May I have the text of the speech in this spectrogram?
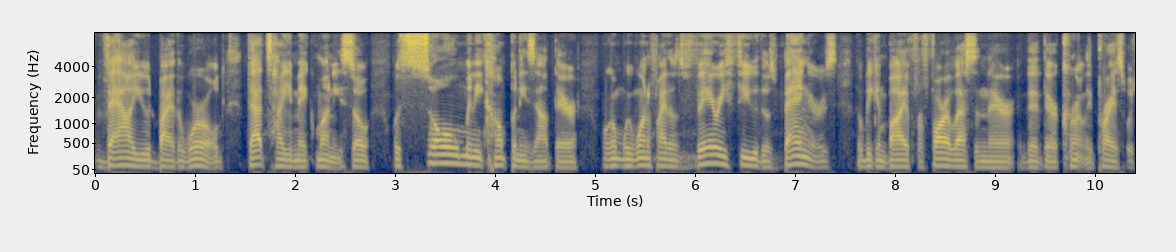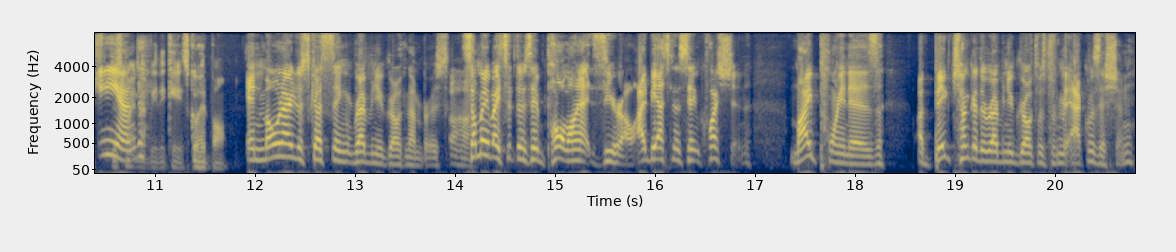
valued by the world. That's how you make money. So with so many companies out there, we're, we want to find those very few, those bangers that we can buy for far less than they're they're, they're currently priced, which this might And- not be the case. Go ahead, Paul. And Mo and I are discussing revenue growth numbers. Uh-huh. Somebody might sit there and say, Paul, why not zero? I'd be asking the same question. My point is a big chunk of the revenue growth was from an acquisition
